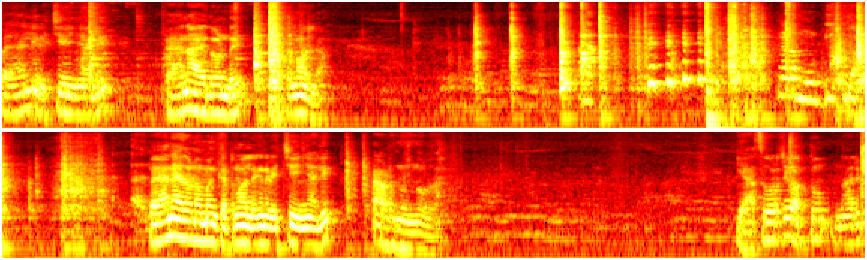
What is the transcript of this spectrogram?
പാനിൽ വെച്ച് കഴിഞ്ഞാൽ പാനായതുകൊണ്ട് കിട്ടണമല്ല മുടി. ആയതുകൊണ്ട് നമ്മൾ കെട്ടണമല്ല ഇങ്ങനെ വെച്ച് കഴിഞ്ഞാൽ അവിടെ നിന്നോളാം. ഗ്യാസ് കുറച്ച് കത്തും. എന്നാലും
